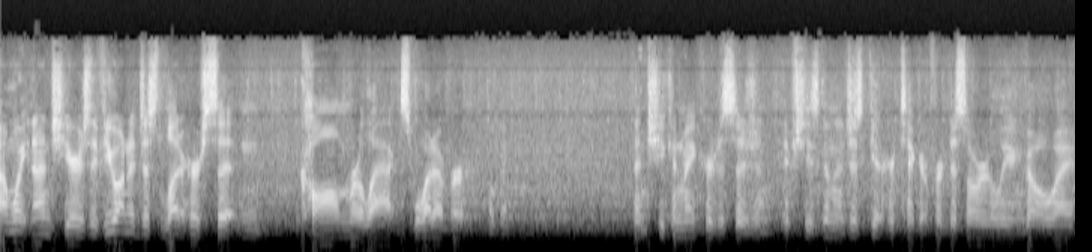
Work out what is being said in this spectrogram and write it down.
I'm waiting on Shears. If you want to just let her sit and calm, relax, whatever. Okay. Then she can make her decision if she's going to just get her ticket for disorderly and go away,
